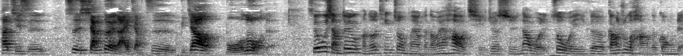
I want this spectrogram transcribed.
他其实是相对来讲是比较薄弱的。所以我想，对于很多听众朋友可能会好奇，就是那我作为一个刚入行的工人，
